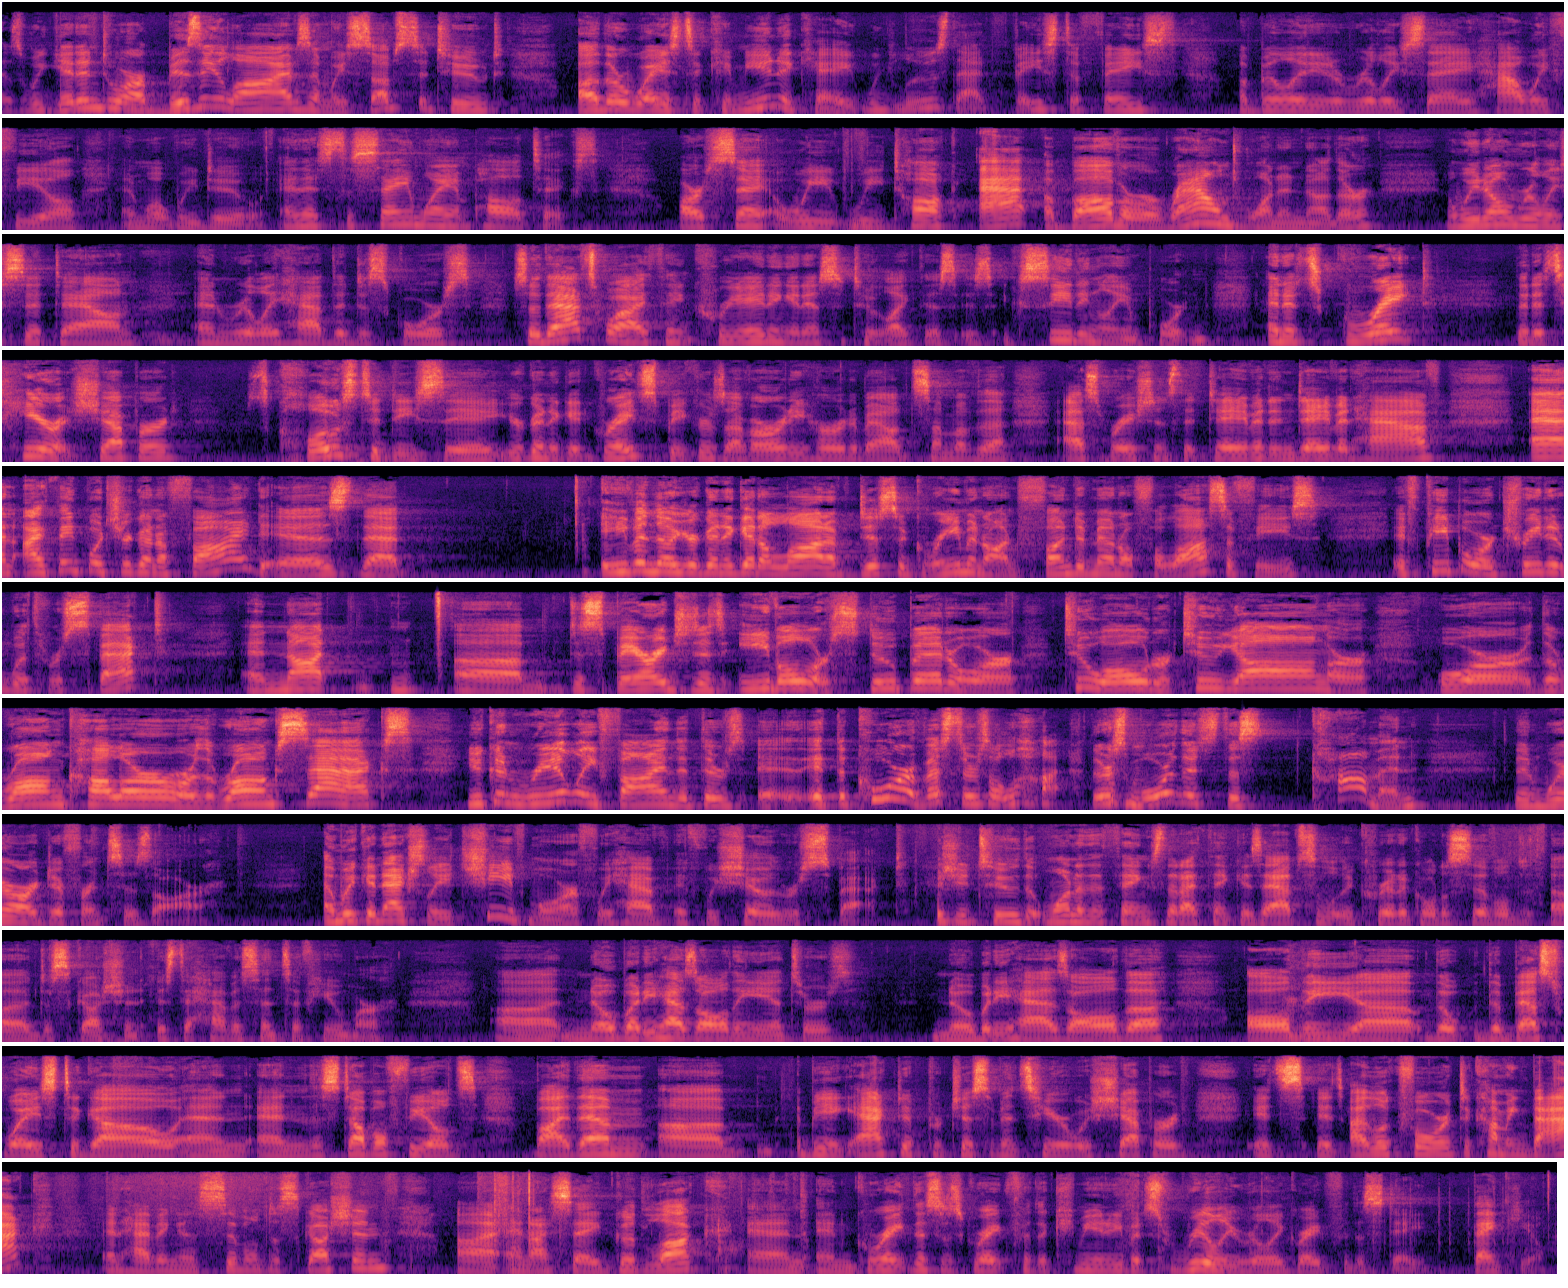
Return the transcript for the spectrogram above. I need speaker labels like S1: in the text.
S1: As we get into our busy lives and we substitute other ways to communicate, we lose that face to face ability to really say how we feel and what we do. And it's the same way in politics. Our say, we, we talk at, above, or around one another, and we don't really sit down and really have the discourse. So that's why I think creating an institute like this is exceedingly important. And it's great that it's here at Shepherd. It's close to DC. You're going to get great speakers. I've already heard about some of the aspirations that David and David have. And I think what you're going to find is that even though you're going to get a lot of disagreement on fundamental philosophies, if people are treated with respect and not um, disparaged as evil or stupid or too old or too young or or the wrong color or the wrong sex, you can really find that there's at the core of us there's a lot there's more that's this common than where our differences are. And we can actually achieve more if we have if we show respect. As you too that one of the things that I think is absolutely critical to civil uh, discussion is to have a sense of humor. Uh, nobody has all the answers. Nobody has all the all the, uh, the, the best ways to go, and and the Stubblefields by them uh, being active participants here with Shepherd. It's, it's I look forward to coming back and having a civil discussion. Uh, and I say good luck and and great. This is great for the community, but it's really really great for the state. Thank you.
